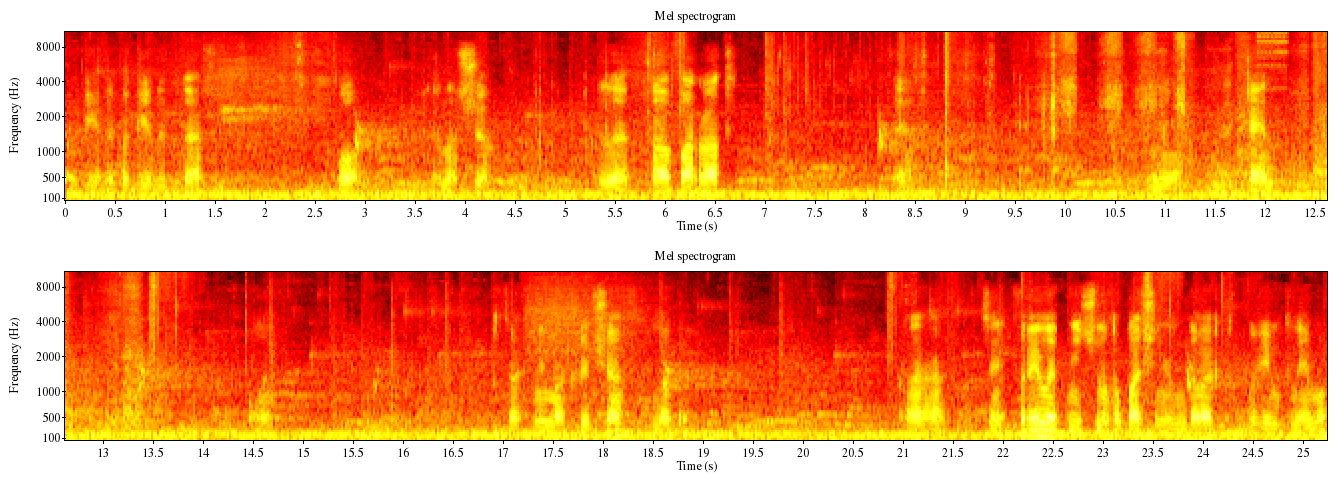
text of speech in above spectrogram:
Побігли, побігли, так. О, це на що? Це апарат. Де? Ні. Н. Так, нема ключа. Добре. Ага. Це прилад нічного бачення. Ну давай увімкнемо.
